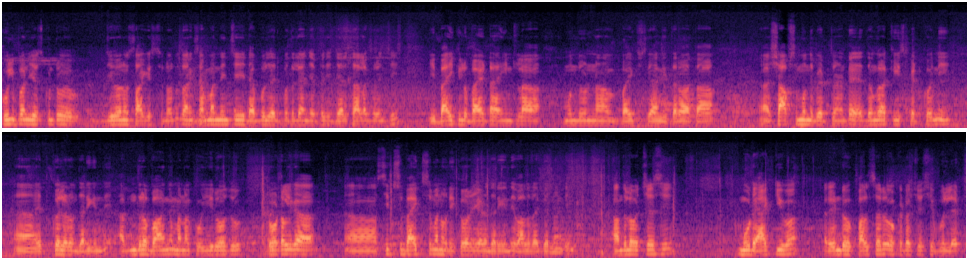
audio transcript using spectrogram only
కూలి పని చేసుకుంటూ జీవనం సాగిస్తున్నారు. దానికి సంబంధించి డబ్బులు సరిపోతలే అని చెప్పేసి జలసాల గురించి ఈ బైకులు బయట ఇంట్లో ముందున్న బైక్స్ కానీ తర్వాత షాప్స్ ముందు పెడుతుంటే దొంగ కీస్ పెట్టుకొని ఎత్తుకెళ్ళడం జరిగింది. అందులో భాగంగా మనకు ఈరోజు టోటల్గా సిక్స్ బైక్స్ మనం రికవర్ చేయడం జరిగింది వాళ్ళ దగ్గర నుండి. అందులో వచ్చేసి మూడు యాక్టివా రెండు పల్సర్ ఒకటి వచ్చేసి బుల్లెట్.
